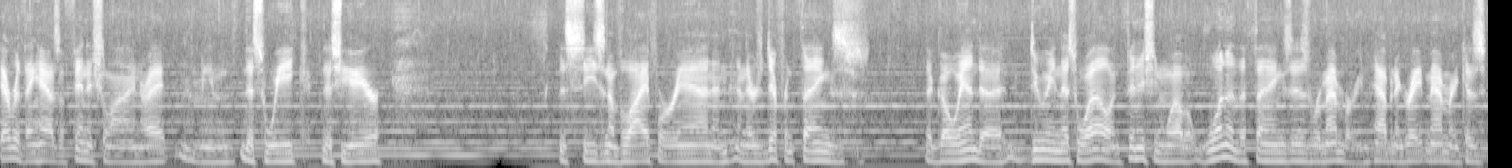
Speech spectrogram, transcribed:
everything has a finish line, right? I mean, this week, this year this season of life we're in, and, and there's different things that go into doing this well and finishing well. But one of the things is remembering, having a great memory, because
